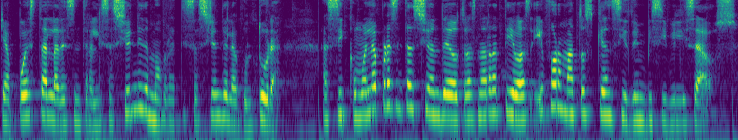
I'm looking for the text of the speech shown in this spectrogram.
que apuesta a la descentralización y democratización de la cultura, así como la presentación de otras narrativas y formatos que han sido invisibilizados.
